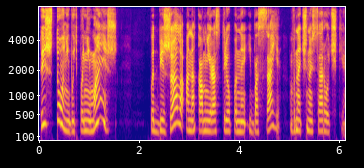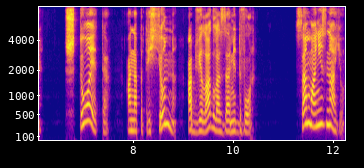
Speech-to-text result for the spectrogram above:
ты что-нибудь понимаешь?» Подбежала она ко мне растрепанная и босая в ночной сорочке. «Что это?» Она потрясенно обвела глазами двор. «Сама не знаю»,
